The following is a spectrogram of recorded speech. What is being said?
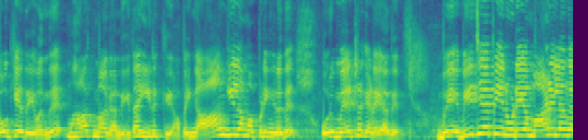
யோக்கியதை வந்து மகாத்மா காந்திக்கு தான் இருக்கு. அப்போ இங்கே ஆங்கிலம் அப்படிங்கிறது ஒரு மேற்று கிடையாது. பிஜேபியினுடைய மாநிலங்கள்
